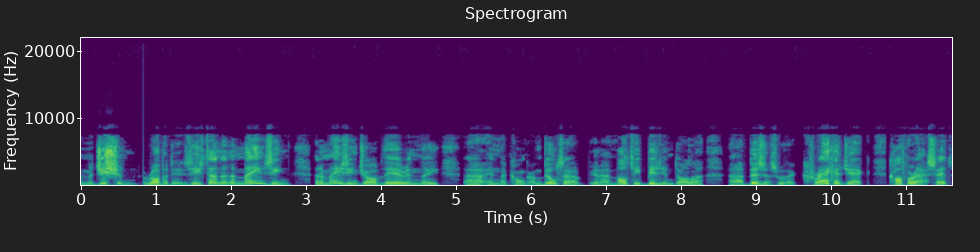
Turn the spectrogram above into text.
magician Robert is. He's done an amazing an amazing job there in the uh, in the Congo and built a you know multi-billion dollar uh, business with a crackerjack copper asset.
